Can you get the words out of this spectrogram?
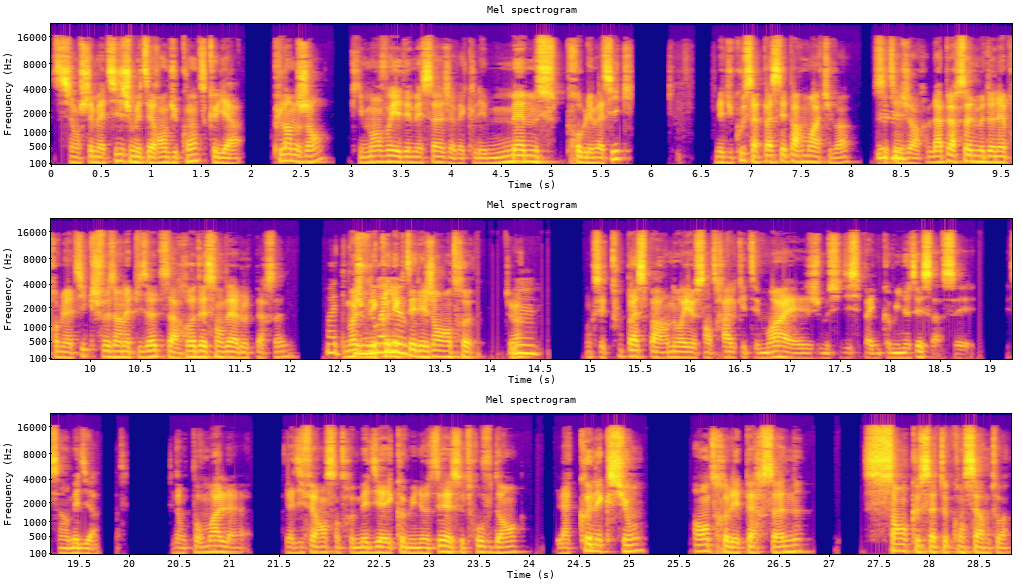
si on schématise, je m'étais rendu compte qu'il y a plein de gens qui m'envoyaient des messages avec les mêmes problématiques, mais du coup, ça passait par moi, tu vois. C'était genre, la personne me donnait la problématique, je faisais un épisode, ça redescendait à l'autre personne. Ouais, Moi, je voulais noyau. connecter les gens entre eux, tu vois. Hmm. Donc c'est tout passe par un noyau central qui était moi et je me suis dit c'est pas une communauté ça, c'est c'est un média. Et donc pour moi la, la différence entre média et communauté elle se trouve dans la connexion entre les personnes sans que ça te concerne toi.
